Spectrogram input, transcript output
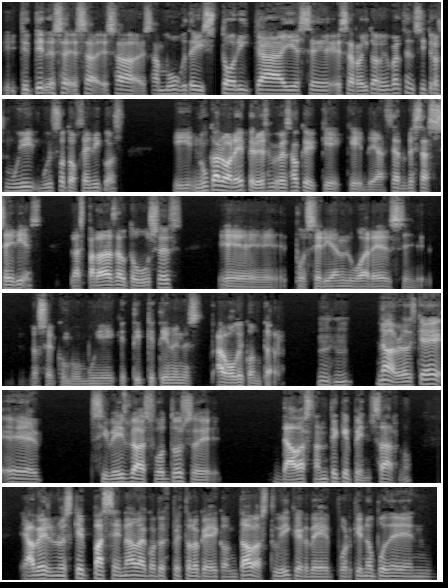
y tiene esa, esa, esa, esa mugre histórica y ese, ese rollito. A mí me parecen sitios muy, muy fotogénicos y nunca lo haré, pero yo siempre he pensado que, que, que de hacer de esas series, las paradas de autobuses, eh, pues serían lugares, eh, no sé, como muy, que, ti- que tienen algo que contar. Ujú. No, la verdad es que eh, si veis las fotos eh, da bastante que pensar, ¿no? A ver, no es que pase nada con respecto a lo que contabas tú, Iker, de por qué no pueden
